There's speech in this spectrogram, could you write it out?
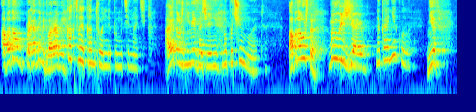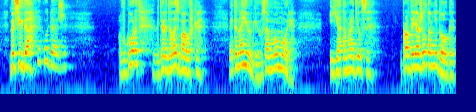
А потом проходными дворами. Как твоя контрольная по математике? А это уже не имеет значения. Ну почему это? А потому что мы уезжаем. На каникулы? Нет, навсегда. И куда же? В город, где родилась бабушка. Это на юге, у самого моря. И я там родился. Правда, я жил там недолго.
